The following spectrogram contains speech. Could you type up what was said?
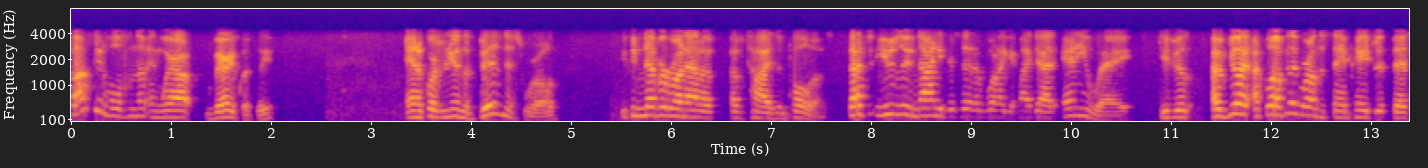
socks get holes in them and wear out very quickly. And of course, when you're in the business world, you can never run out of, of ties and polos. That's usually 90% of what I get my dad anyway. Do you feel? I feel like I feel, I feel like we're on the same page with this.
